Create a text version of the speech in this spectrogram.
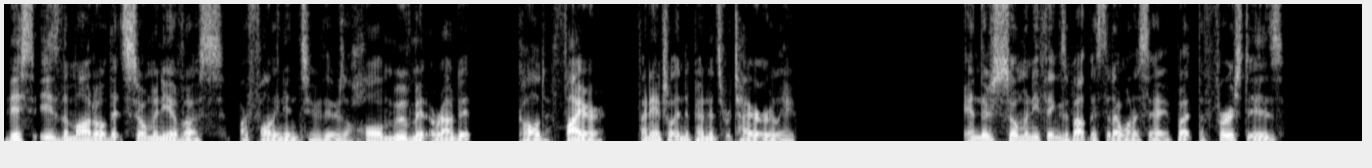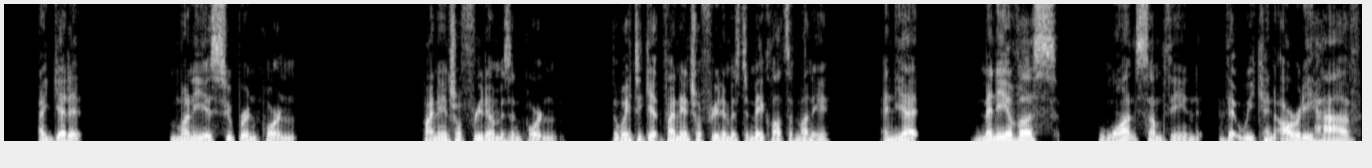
This is the model that so many of us are falling into. There's a whole movement around it called FIRE, Financial Independence Retire Early. And there's so many things about this that I want to say, but the first is I get it. Money is super important. Financial freedom is important. The way to get financial freedom is to make lots of money. And yet, many of us want something that we can already have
